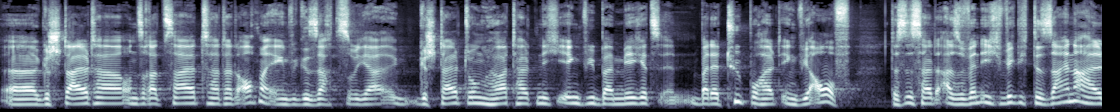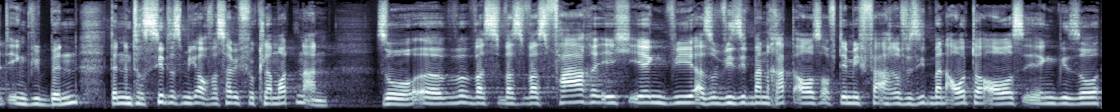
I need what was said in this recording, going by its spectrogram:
äh, Gestalter unserer Zeit, hat halt auch mal irgendwie gesagt, so ja, Gestaltung hört halt nicht irgendwie bei mir jetzt bei der Typo halt irgendwie auf. Das ist halt, also wenn ich wirklich Designer halt irgendwie bin, dann interessiert es mich auch, was habe ich für Klamotten an. So, äh, was, was, was fahre ich irgendwie? Also, wie sieht mein Rad aus, auf dem ich fahre? Wie sieht mein Auto aus? Irgendwie so.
